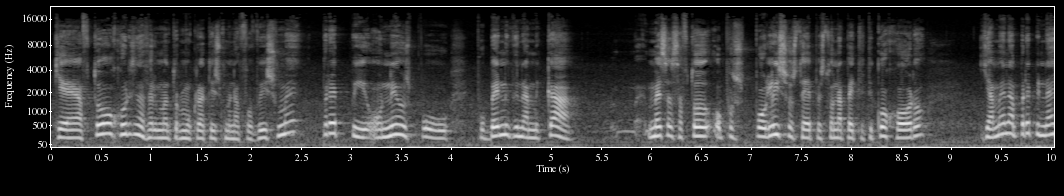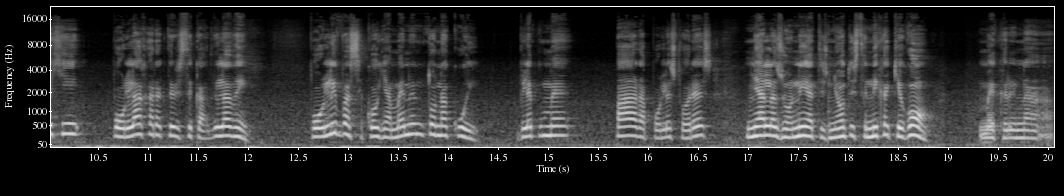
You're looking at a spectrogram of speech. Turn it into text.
Και αυτό χωρίς να θέλουμε να τρομοκρατήσουμε, να φοβήσουμε, πρέπει ο νέος που, που μπαίνει δυναμικά μέσα σε αυτό, όπως πολύ σωστά είπες, στον απαιτητικό χώρο, για μένα πρέπει να έχει πολλά χαρακτηριστικά. Δηλαδή, πολύ βασικό για μένα είναι το να ακούει. Βλέπουμε πάρα πολλές φορές μια λαζονία της νιώτης, την είχα κι εγώ μέχρι να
